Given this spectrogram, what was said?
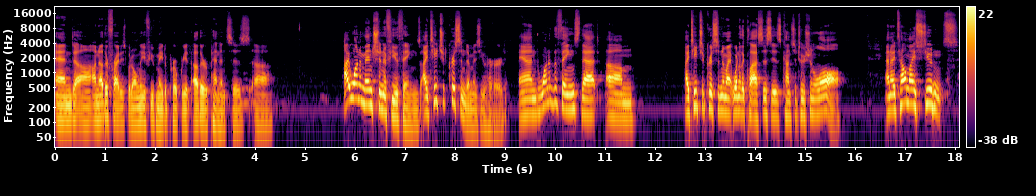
and uh, on other Fridays, but only if you've made appropriate other penances. I want to mention a few things. I teach at Christendom, as you heard, and one of the things that um, I teach at Christendom, one of the classes is constitutional law. And I tell my students,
